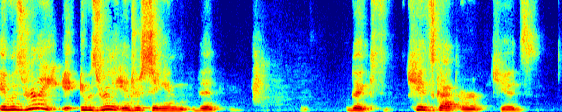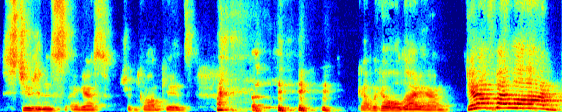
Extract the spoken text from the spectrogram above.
it was really it, it was really interesting, and the the kids got or kids students, I guess shouldn't call them kids. God, look how old I am. Get off my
